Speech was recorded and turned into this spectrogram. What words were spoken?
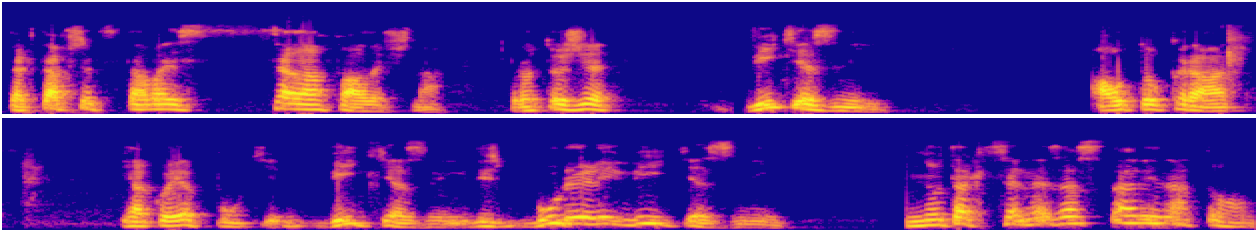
tak ta představa je zcela falešná, protože vítězný autokrat jako je Putin, vítězný, když bude-li vítězný, no tak se nezastaví na tom.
